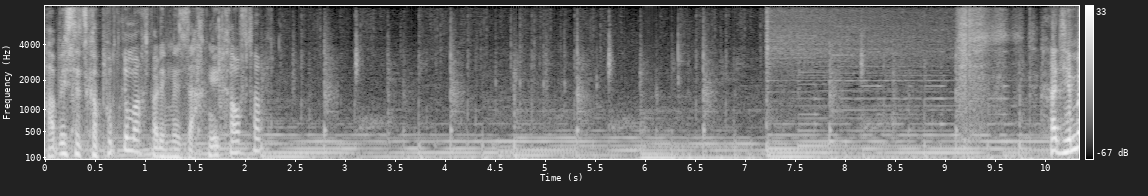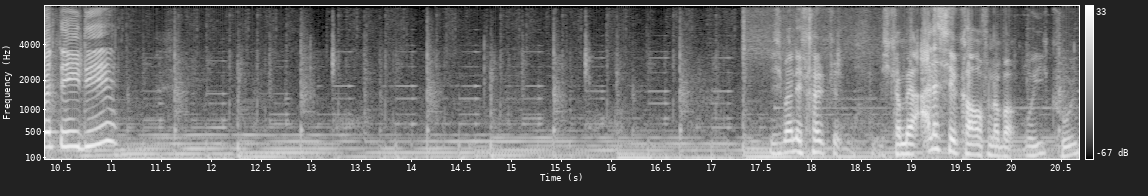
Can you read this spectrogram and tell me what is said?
Habe ich es jetzt kaputt gemacht, weil ich mir Sachen gekauft habe? Hat jemand eine Idee? Ich meine, ich kann, ich kann mir alles hier kaufen, aber... Ui, cool.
